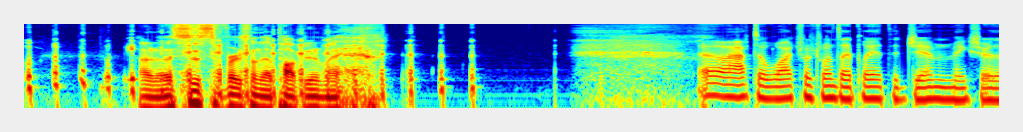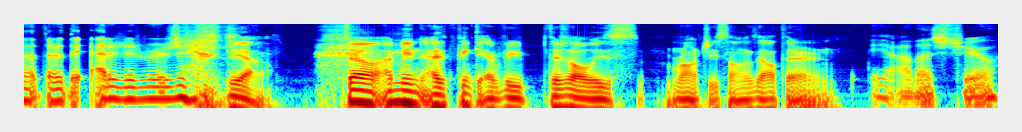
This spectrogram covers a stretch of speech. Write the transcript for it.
I don't know. This is the first one that popped into my head. Oh, I have to watch which ones I play at the gym and make sure that they're the edited version. Yeah. So I mean, I think every there's always raunchy songs out there, and yeah, that's true.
